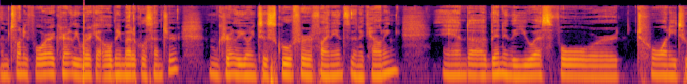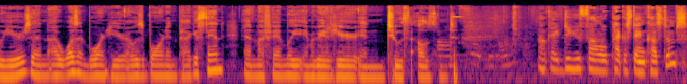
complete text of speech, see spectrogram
I'm 24. I currently work at Albany Medical Center. I'm currently going to school for finance and accounting. And uh, I've been in the U.S. for 22 years, and I wasn't born here. I was born in Pakistan, and my family immigrated here in 2000. Okay, do you follow Pakistan customs?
